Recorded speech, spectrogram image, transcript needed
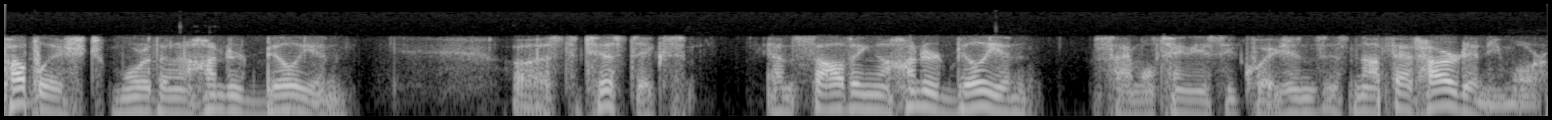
published more than 100 billion uh, statistics, and solving 100 billion simultaneous equations is not that hard anymore.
